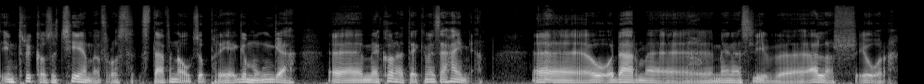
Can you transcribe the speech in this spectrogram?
inntrykkene som kommer fra stevner, også prege mange eh, med hva de tar med seg hjem igjen. Eh, og, og dermed eh, meningsliv eh, ellers i året.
